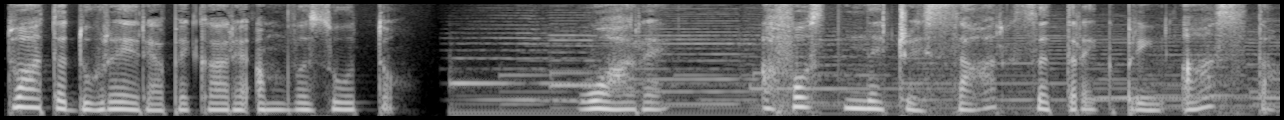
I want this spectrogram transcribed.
Toată durerea pe care am văzut-o. Oare a fost necesar să trec prin asta?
